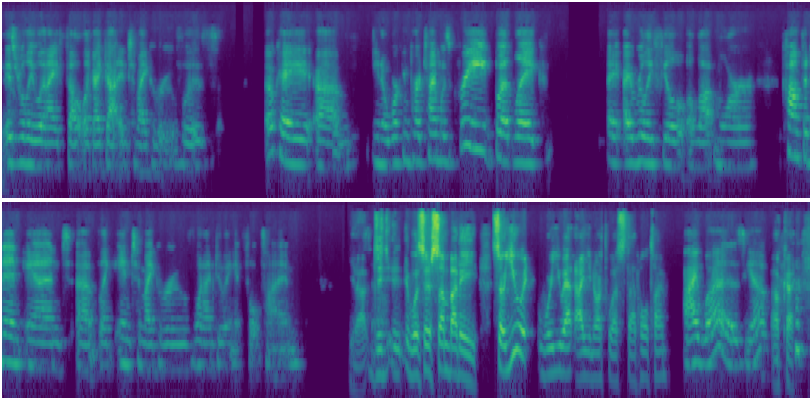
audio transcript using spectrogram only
yeah. is really when I felt like I got into my groove. Was okay. Um, you know, working part time was great, but like I, I, really feel a lot more confident and uh, like into my groove when I'm doing it full time. Yeah. So. Did was there somebody? So you were you at IU Northwest that whole time? I was. Yep. Okay.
